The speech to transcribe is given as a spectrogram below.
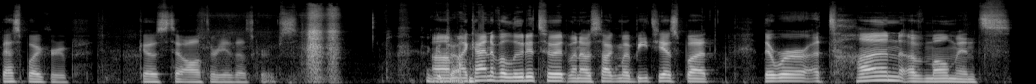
Best boy group goes to all three of those groups. Um. I kind of alluded to it when I was talking about BTS, but there were a ton of moments.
